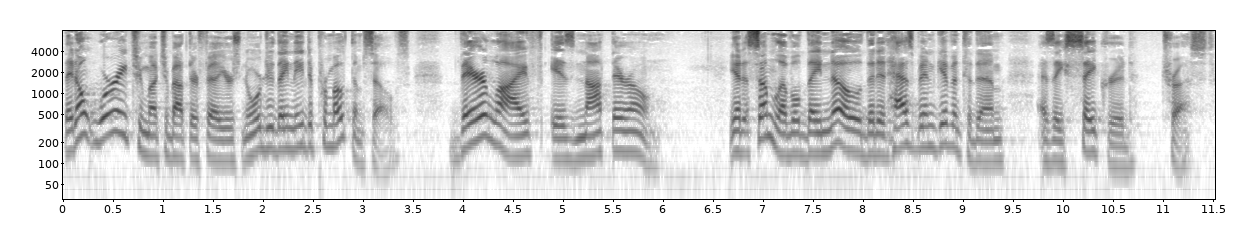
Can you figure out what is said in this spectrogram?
They don't worry too much about their failures, nor do they need to promote themselves. Their life is not their own. Yet at some level, they know that it has been given to them as a sacred trust.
